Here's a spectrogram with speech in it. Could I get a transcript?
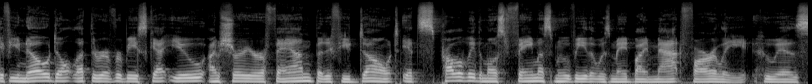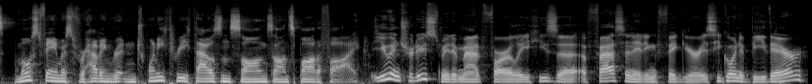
If you know Don't Let the River Beast Get You, I'm sure you're a fan, but if you don't, it's probably the most famous movie that was made by Matt Farley, who is most famous for having written 23,000 songs on Spotify. You introduced me to Matt Farley. He's a, a, fascinating figure. Is he going to be there?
